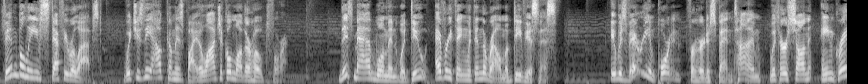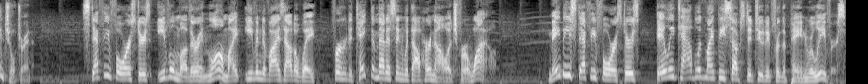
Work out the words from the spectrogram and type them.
Finn believes Steffy relapsed, which is the outcome his biological mother hoped for. This mad woman would do everything within the realm of deviousness. It was very important for her to spend time with her son and grandchildren. Steffy Forrester's evil mother-in-law might even devise out a way for her to take the medicine without her knowledge for a while. Maybe Steffy Forrester's daily tablet might be substituted for the pain relievers.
